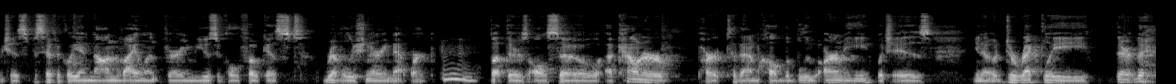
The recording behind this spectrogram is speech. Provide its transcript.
which is specifically a non-violent, very musical focused revolutionary network. Mm. but there's also a counterpart to them called the Blue Army, which is, you know, directly they're, they're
